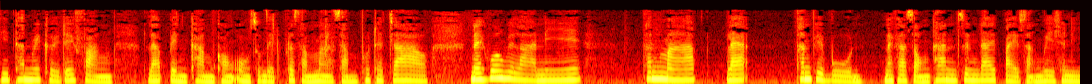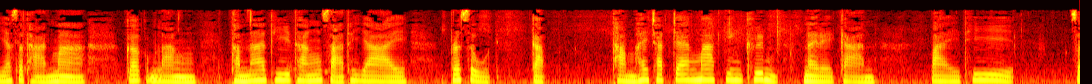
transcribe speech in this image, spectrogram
ที่ท่านไม่เคยได้ฟัง และเป็นคำขององค์สมเด็จพระสัมมาสัมพุทธเจ้า ในห่วงเวลานี้ ท่านมาร์กและท่านเพบูลนะคะสองท่านซึ่งได้ไปสังเวชนียสถานมา ก็กำลังทำหน้าที่ทั้งสาธยายพระสูตรกับ ทำให้ชัดแจ้งมากยิ่งขึ้นในรายการ ไปที่ส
